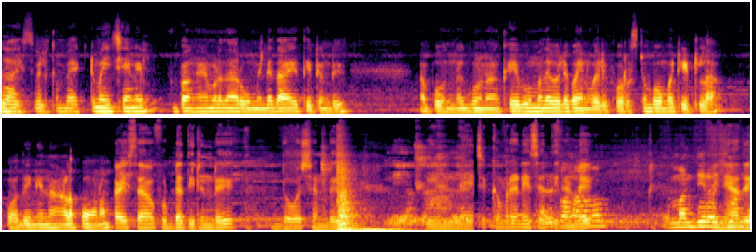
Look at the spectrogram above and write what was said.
guys welcome back to my channel അപ്പോൾ അങ്ങനെ നമ്മൾ ആ റൂമിന്റെ താഴെ എത്തിയിട്ടുണ്ട് അപ്പോൾ ഒന്ന് ഗുണ കേവും അതേപോലെ പൈൻവാലി ഫോറസ്റ്റും പോകാൻ പറ്റിയിട്ടില്ല. അപ്പോൾ അതിന് നാളെ പോകണം ഗൈസ് ഫുഡ് എത്തിയിട്ടുണ്ട്. ദോശ ഉണ്ട്. പിന്നെ ചിക്കൻ ഫ്രൈഡ് റൈസ് എത്തിയിട്ടുണ്ട്. പിന്നെ അത്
